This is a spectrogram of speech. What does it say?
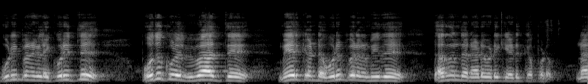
உறுப்பினர்களை குறித்து பொதுக்குழுவில் விவாதித்து மேற்கண்ட உறுப்பினர் மீது தகுந்த நடவடிக்கை எடுக்கப்படும். நன்றி.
